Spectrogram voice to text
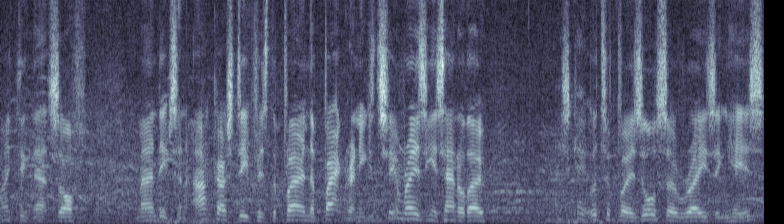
I think that's off Mandeep's and Akashdeep is the player in the background. You can see him raising his hand, although SK Uthappa is also raising his.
